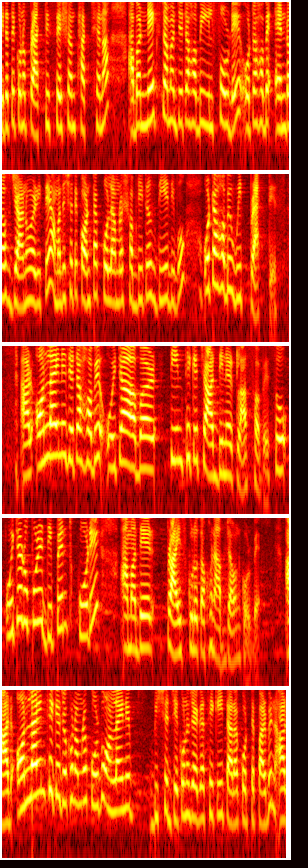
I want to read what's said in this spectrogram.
এটাতে কোনো প্র্যাকটিস সেশন থাকছে না। আবার নেক্সট আমার যেটা হবে ইলফোর ডে ওটা হবে এন্ড অফ জানুয়ারিতে আমাদের সাথে কন্ট্যাক্ট করলে আমরা সব ডিটেলস দিয়ে দিব ওটা হবে উইথ প্র্যাকটিস আর অনলাইনে যেটা হবে ওইটা আবার তিন থেকে চার দিনের ক্লাস হবে। সো ওইটার উপরে ডিপেন্ড করে আমাদের প্রাইসগুলো তখন আপ ডাউন করবে। আর অনলাইন থেকে যখন আমরা করব অনলাইনে বিশ্বের যে কোনো জায়গা থেকেই তারা করতে পারবেন। আর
